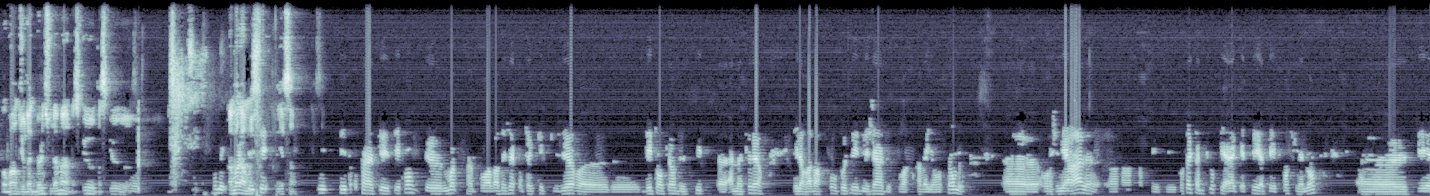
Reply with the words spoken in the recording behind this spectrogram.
faut avoir du Red Bull sous la main, parce que parce que mais ah voilà, moi, c'est- je peux dire ça. c'est c'est- enfin, étrange que moi, enfin, pour avoir déjà contacté plusieurs euh, de, détenteurs de sites euh, amateurs et leur avoir proposé déjà de pouvoir travailler ensemble, euh, en général, euh, c'est pour ça que c'est un discours qui est assez, assez étrange finalement. Euh, c'est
